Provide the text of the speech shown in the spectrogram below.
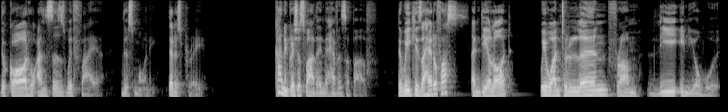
the God who answers with fire this morning. Let us pray. Kind and gracious Father in the heavens above, the week is ahead of us, and dear Lord, we want to learn from Thee in your word.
